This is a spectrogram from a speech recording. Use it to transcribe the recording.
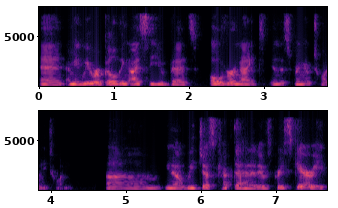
And I mean, we were building ICU beds overnight in the spring of 2020. Um, you know, we just kept ahead of it. It was pretty scary,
